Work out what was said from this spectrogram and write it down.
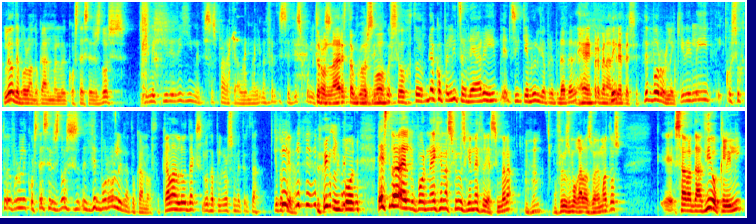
Λέω δεν μπορούμε να το κάνουμε λέω, 24 δόσεις. Μου λέει κύριε δεν γίνεται, σας παρακαλώ, με, με φέρετε σε δύσκολη θέση. Τρολάρεις τον 20 κόσμο. 28, μια κοπελίτσα νεαρή, έτσι καινούργια πρέπει να ήταν. Ε, πρέπει να Λέει, ντρέπεσαι. Δεν μπορώ, λέει κύριε, λέει 28 ευρώ, λέει 24 δόσεις. Δεν μπορώ, λέει να το κάνω αυτό. Καλά, λέω εντάξει, λέω, θα πληρώσω μετρητά. Και το πήρα. λοιπόν, έστειλα, ε, λοιπόν, έχει ένας φίλος γενέθλια σήμερα, ο φίλος μου ο Γαλαζοέματο. 42 κλείνει.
